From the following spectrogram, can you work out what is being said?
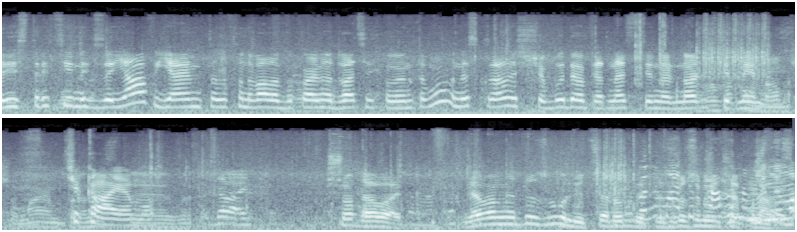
реєстраційних заяв. Я їм телефонувала буквально 20 хвилин тому. Вони сказали, що буде о 15.00 вхідний номер. Чекаємо. Давай. Що давати? Я вам не дозволю це робити. Зрозумійте правильно.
